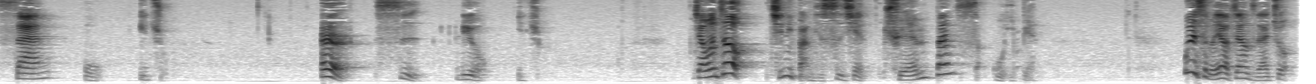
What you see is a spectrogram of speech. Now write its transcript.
三、五一组，二、四、六一组。讲完之后，请你把你的视线全班扫过一遍。为什么要这样子来做？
